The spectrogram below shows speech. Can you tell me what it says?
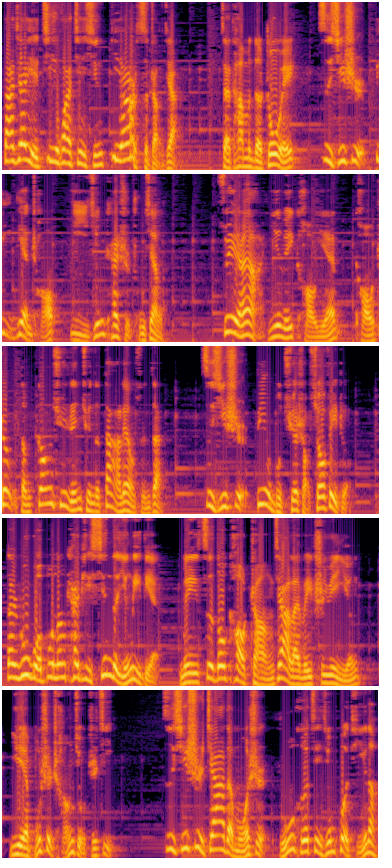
大家也计划进行第二次涨价。在他们的周围，自习室闭店潮已经开始出现了。虽然啊，因为考研、考证等刚需人群的大量存在，自习室并不缺少消费者。但如果不能开辟新的盈利点，每次都靠涨价来维持运营，也不是长久之计。自习室家的模式如何进行破题呢？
